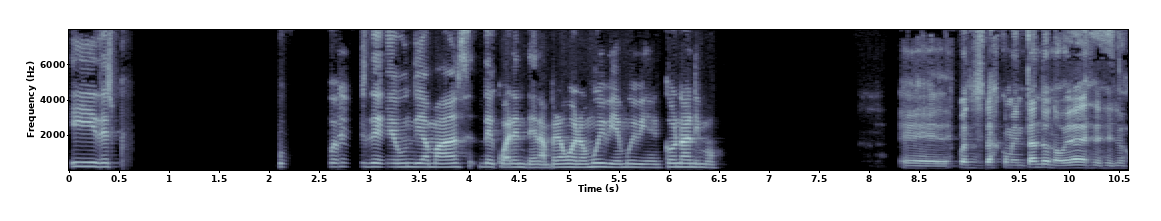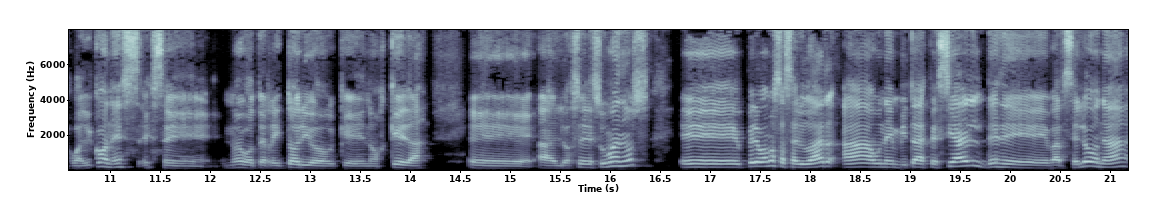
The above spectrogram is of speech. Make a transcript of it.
y después de un día más de cuarentena. Pero bueno, muy bien, muy bien, con ánimo. Eh, después nos estás comentando novedades desde los balcones, ese nuevo territorio que nos queda eh, a los seres humanos. Eh, pero vamos a saludar a una invitada especial desde Barcelona.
